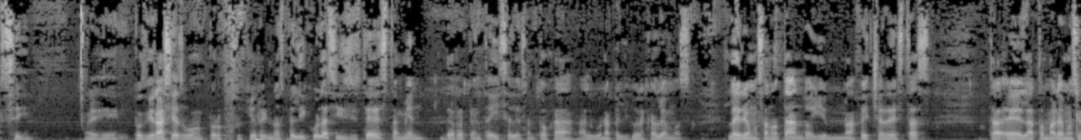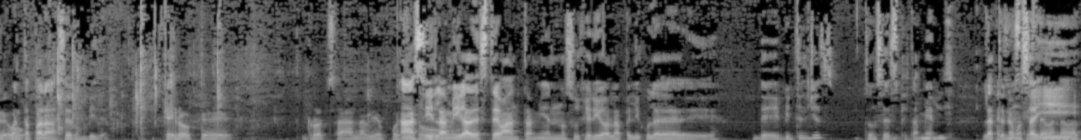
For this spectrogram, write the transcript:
Sí. Eh, pues gracias, Wong, por sugerirnos películas y si ustedes también de repente ahí se les antoja alguna película que hablemos, la iremos anotando y en una fecha de estas eh, la tomaremos en cuenta para hacer un video. Creo que Roxanne había puesto... Ah, sí, la amiga de Esteban también nos sugirió la película de, de Beetlejuice. Entonces, que también la tenemos ahí...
